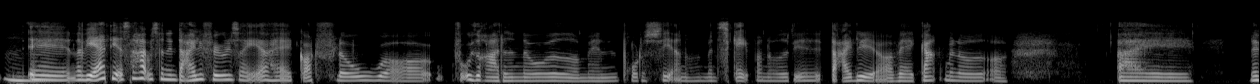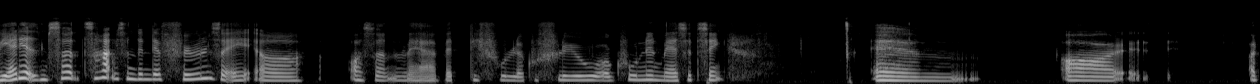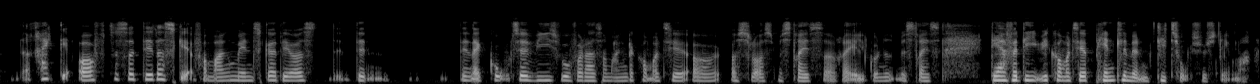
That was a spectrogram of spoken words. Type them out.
Mm. Øh, når vi er der, så har vi sådan en dejlig følelse af at have et godt flow og få udrettet noget, og man producerer noget, man skaber noget. Det er dejligt at være i gang med noget. Og, og øh, når vi er der, så, så har vi sådan den der følelse af at, og sådan være værdifuld og kunne flyve og kunne en masse ting. Øhm, og, og rigtig ofte så det, der sker for mange mennesker, det er også den, den er god til at vise, hvorfor der er så mange, der kommer til at, at slås med stress og reelt gå ned med stress. Det er fordi, vi kommer til at pendle mellem de to systemer.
